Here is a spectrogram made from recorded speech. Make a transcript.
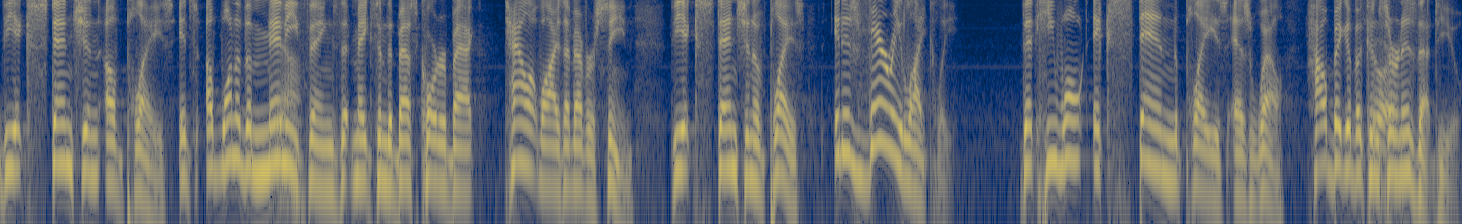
the extension of plays. It's uh, one of the many Yeah. things that makes him the best quarterback, talent wise, I've ever seen. The extension of plays. It is very likely that he won't extend plays as well. How big of a concern is that to you?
